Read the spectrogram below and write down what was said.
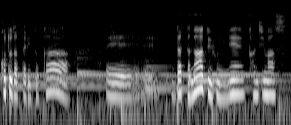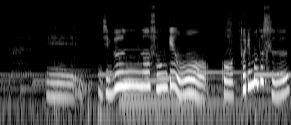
ことだったりとか、えー、だったなというふうにね感じます。えー、自分の尊厳をこう取り戻す、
